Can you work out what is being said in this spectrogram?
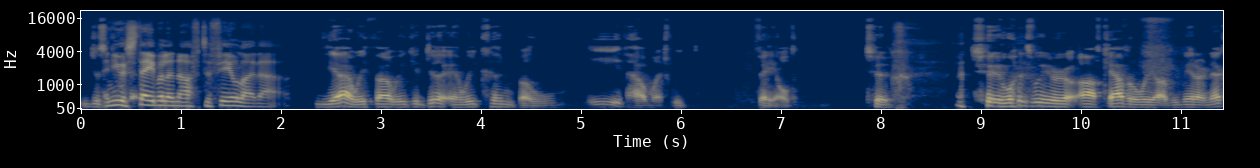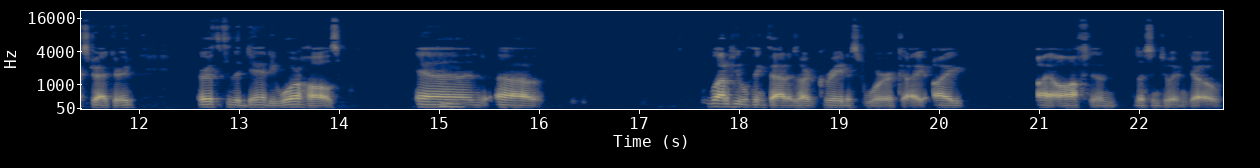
You just and you were stable enough to feel like that. Yeah, we thought we could do it, and we couldn't believe how much we failed. To to once we were off Capitol, we we made our next record, Earth to the Dandy Warhols. And uh, a lot of people think that is our greatest work. I, I I often listen to it and go,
